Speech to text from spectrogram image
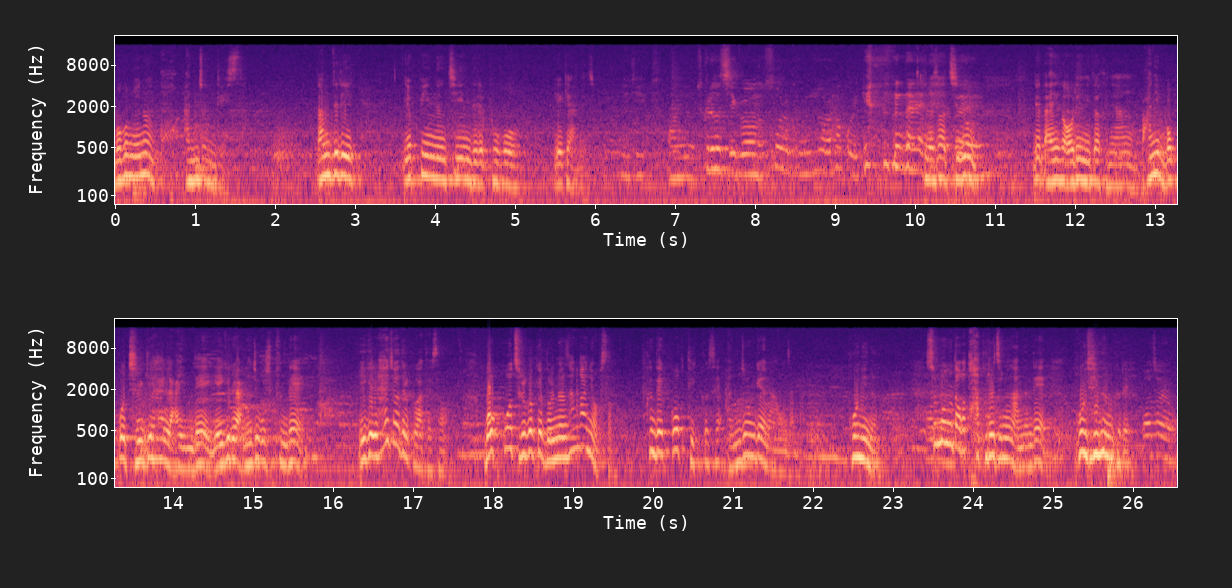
먹으면은 꼭 안 좋은 게 있어. 남들이 옆에 있는 지인들이 보고 얘기 안 해줘. 얘기 해요. 그래서 지금 술을 금주를 하고 있긴 한데. 그래서 지금 네. 나이가 어리니까 그냥 많이 먹고 즐겨야 할 나이인데 얘기를 안 해주고 싶은데 얘기를 해줘야 될 것 같아서 먹고 즐겁게 놀면 상관이 없어. 근데 꼭 뒤끝에 안 좋은 게 나온단 말이야. 본인은. 술 먹는다고 다 그러지는 않는데 본인은 그래. 맞아요.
